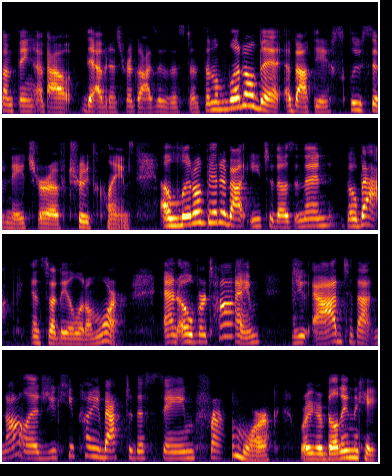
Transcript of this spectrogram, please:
something about the evidence for God's existence and a little bit about the exclusive nature of truth claims, a little bit about each of those, and then go back and study a little more. And over time, as you add to that knowledge, you keep coming back to the same framework where you're building the case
